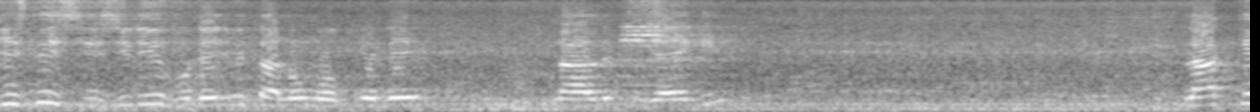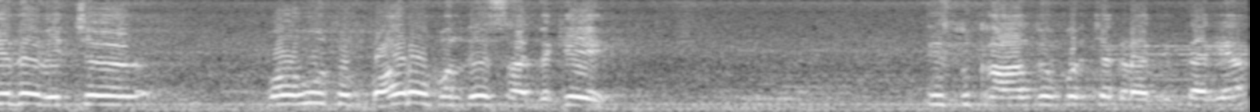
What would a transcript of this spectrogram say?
ਜਿਸ ਦੀ ਸੀਸੀਟੀਵੀ ਫੁਟੇਜ ਵੀ ਤੁਹਾਨੂੰ ਮੌਕੇ ਤੇ ਨਾਲ ਦਿੱਤੀ ਜਾਏਗੀ। ਇਲਾਕੇ ਦੇ ਵਿੱਚ ਬਹੁਤ ਬਾਹਰੋਂ ਬੰਦੇ ਸੱਦ ਕੇ ਇਸ ਦੁਕਾਨ ਦੇ ਉੱਪਰ ਝਗੜਾ ਕੀਤਾ ਗਿਆ।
